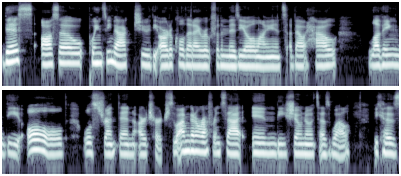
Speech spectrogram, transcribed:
this also points me back to the article that I wrote for the Missio Alliance about how loving the old will strengthen our church. So I'm going to reference that in the show notes as well, because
